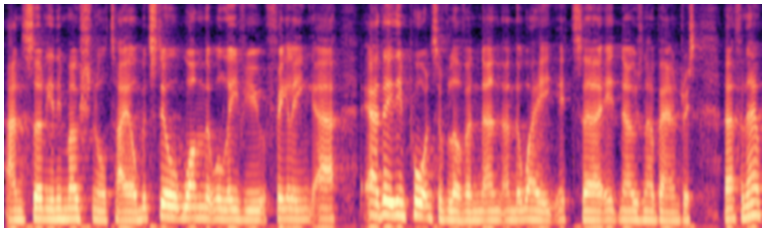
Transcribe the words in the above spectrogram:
and certainly an emotional tale, but still one that will leave you feeling uh, uh the, the, importance of love and, and, and the way it uh, it knows no boundaries. Uh, for now,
